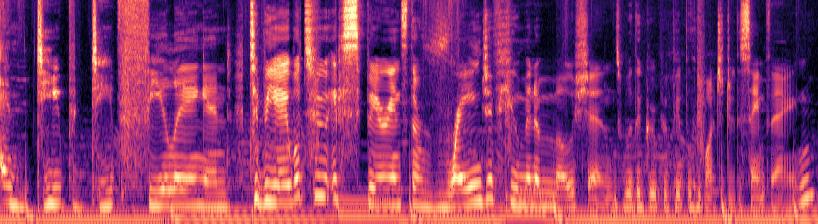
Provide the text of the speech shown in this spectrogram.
and deep, deep feeling, and to be able to experience the range of human emotions with a group of people who want to do the same thing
